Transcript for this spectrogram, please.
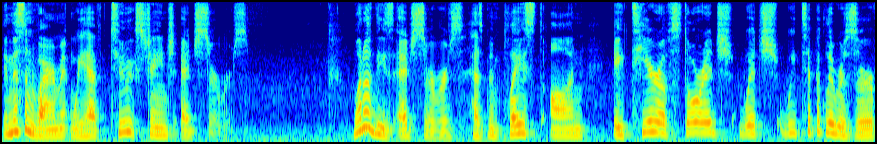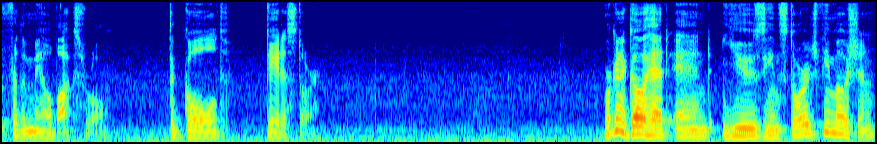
In this environment, we have two Exchange Edge servers. One of these Edge servers has been placed on a tier of storage which we typically reserve for the mailbox role, the gold data store. We're going to go ahead and use using Storage vMotion,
